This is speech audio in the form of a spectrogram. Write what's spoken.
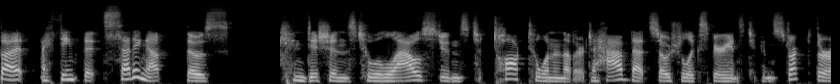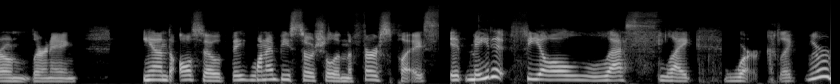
But I think that setting up those conditions to allow students to talk to one another, to have that social experience, to construct their own learning and also they want to be social in the first place. It made it feel less like work. Like we were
